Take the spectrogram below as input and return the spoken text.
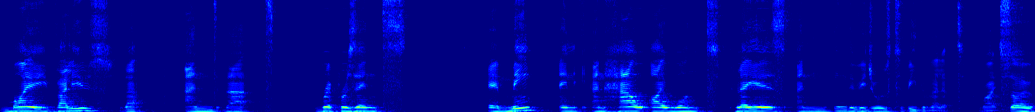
my values that and that represents uh, me and, and how I want players and individuals to be developed, right? So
